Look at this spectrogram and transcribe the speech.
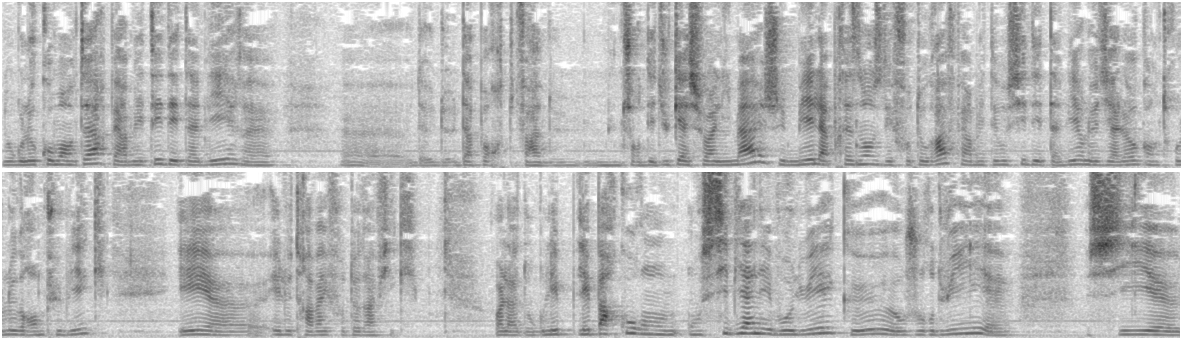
Donc le commentaire permettait d'établir euh, euh, d'apporter une sorte d'éducation à l'image, mais la présence des photographes permettait aussi d'établir le dialogue entre le grand public et, et le travail photographique. Voilà, donc les, parcours ont, si bien évolué qu'aujourd'hui, si euh,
